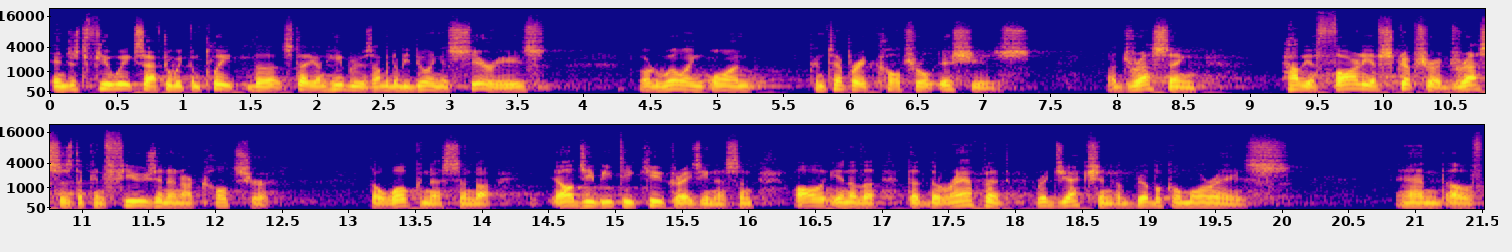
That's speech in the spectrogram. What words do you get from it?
In just a few weeks after we complete the study on Hebrews, I'm going to be doing a series, Lord willing, on contemporary cultural issues, addressing how the authority of Scripture addresses the confusion in our culture, the wokeness and the LGBTQ craziness, and all, you know, the, the, the rampant rejection of biblical mores and of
